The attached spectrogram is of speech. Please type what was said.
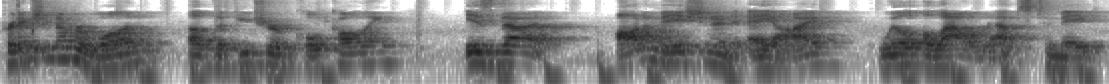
Prediction number one of the future of cold calling is that automation and AI will allow reps to make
